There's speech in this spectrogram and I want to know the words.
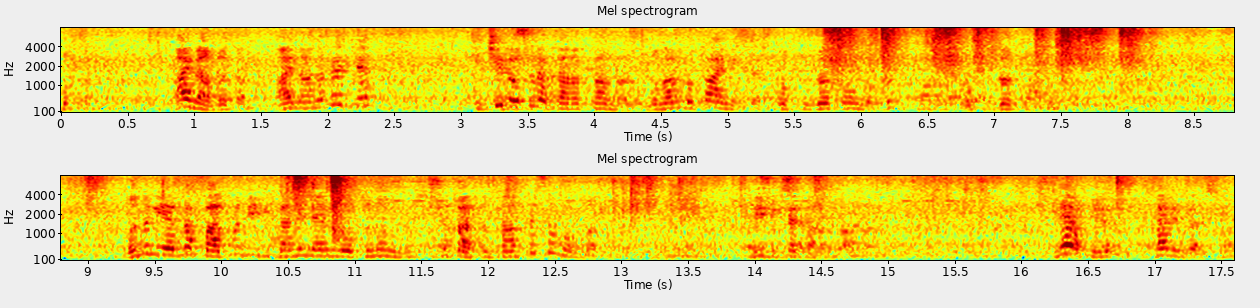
Mutlaka. Aynı anda tanıt. Aynı anda derken iki lotu da tanıtmam lazım. Bunların lotu aynı gider. 34 19 34 19 bunun yerine farklı bir vitaminlerin lotunun şu kartını tanıtırsam olmaz. Birlikte tanıtmam lazım. Ne yapıyoruz? Kalibrasyon.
